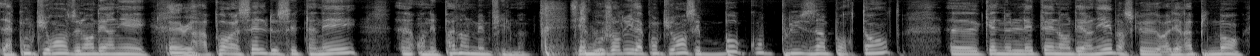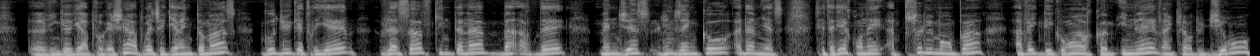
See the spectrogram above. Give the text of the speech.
la, concurrence de l'an dernier eh oui. par rapport à celle de cette année, euh, on n'est pas dans le même film. C'est-à-dire qu'aujourd'hui, la concurrence est beaucoup plus importante qu'elle ne l'était l'an dernier, parce que est rapidement euh, Vingegaard, Pogacar. Après, c'est Guerin Thomas, Godu quatrième, Vlasov, Quintana, Bardet, Menges, Lunzenko, Adam Yates. C'est-à-dire qu'on n'est absolument pas avec des coureurs comme Inley, vainqueur du Giro,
